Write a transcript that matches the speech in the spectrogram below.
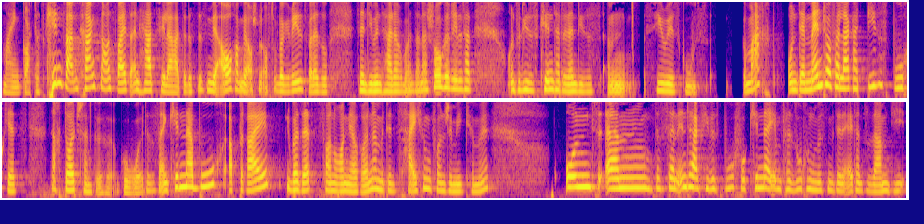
mein Gott, das Kind war im Krankenhaus, weil es einen Herzfehler hatte. Das wissen wir auch, haben wir auch schon oft drüber geredet, weil er so sentimental darüber in seiner Show geredet hat. Und für dieses Kind hat er dann dieses ähm, Serious Goose gemacht und der Mentor Verlag hat dieses Buch jetzt nach Deutschland gehö- geholt. Das ist ein Kinderbuch ab drei, übersetzt von Ronja Rönne mit den Zeichnungen von Jimmy Kimmel. Und ähm, das ist ein interaktives Buch, wo Kinder eben versuchen müssen, mit den Eltern zusammen die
